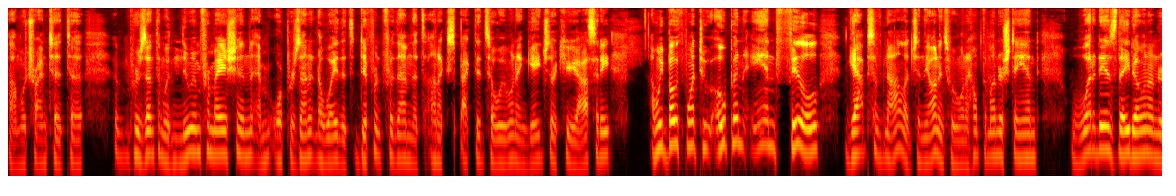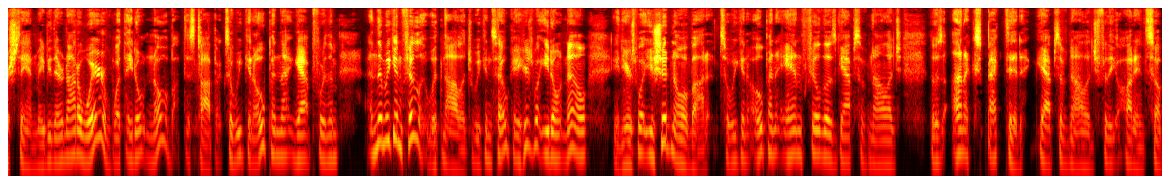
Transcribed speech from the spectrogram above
Um, we're trying to, to present them with new information and, or present it in a way that's different for them, that's unexpected. So we want to engage their curiosity. And we both want to open and fill gaps of knowledge in the audience. We want to help them understand what it is they don't understand. Maybe they're not aware of what they don't know about this topic. So we can open that gap for them and then we can fill it with knowledge. We can say, okay, here's what you don't know and here's what you should know about it. So we can open and fill those gaps of knowledge, those unexpected gaps of knowledge for the audience. So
